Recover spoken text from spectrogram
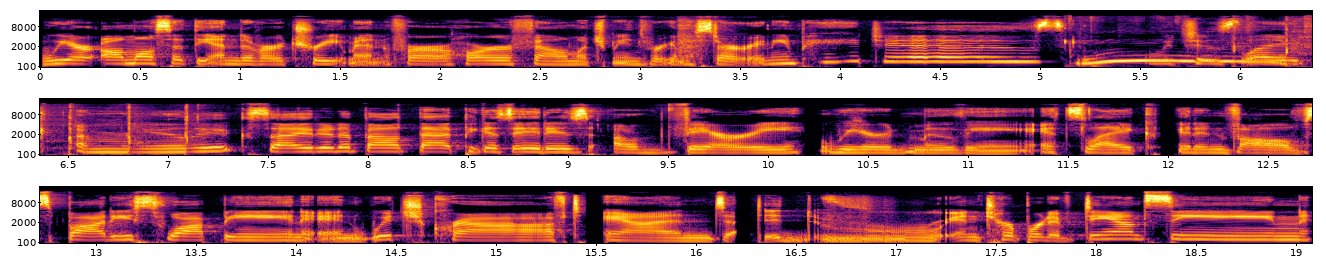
we are almost at the end of our treatment for our horror film, which means we're going to start writing pages, Ooh. which is like, I'm really excited about that because it is a very weird movie. It's like it involves body swapping and witchcraft and interpretive dancing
